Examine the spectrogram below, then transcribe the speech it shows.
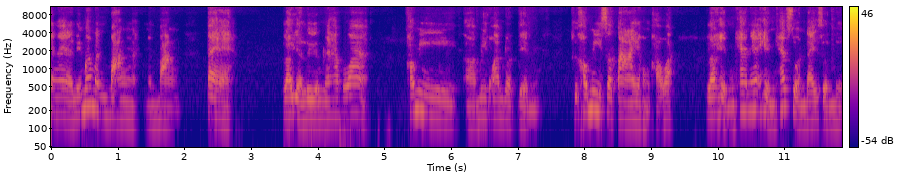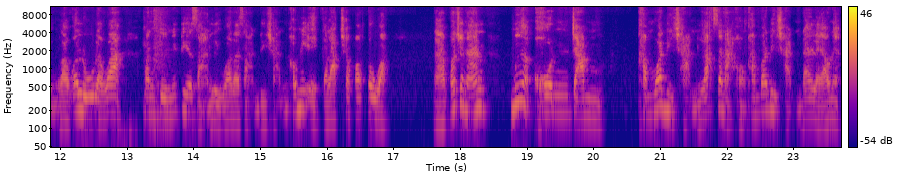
ยังไงอันนี้เมื่อมันบังอะมันบัง แต่เราอย่าลืมนะครับเพราะว่าเขามีมีความโดดเด่น คือเขามีสไตล์ของเขาอะเราเห็นแค่นี้เห็นแค่ส่วนใดส่วนหนึ่ง เราก็รู้แล้วว่า มันคือนิตยสารหรือวารสารดิฉันเขามีเอกลักษณ์เฉพาะตัวนะเพราะฉะนั้นเมื่อคนจำคำว่าดิฉัน ลักษณะของคำว่าดิฉันได้แล้วเนี่ย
